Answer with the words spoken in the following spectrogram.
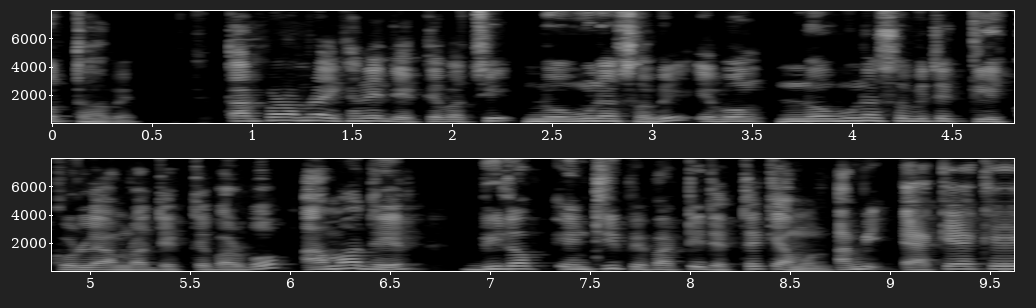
করতে হবে। তারপর আমরা এখানে দেখতে পাচ্ছি নমুনা ছবি এবং নমুনা ছবিতে ক্লিক করলে আমরা দেখতে পারব। আমাদের বিল অফ এন্ট্রি পেপারটি দেখতে কেমন? আমি একে একে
